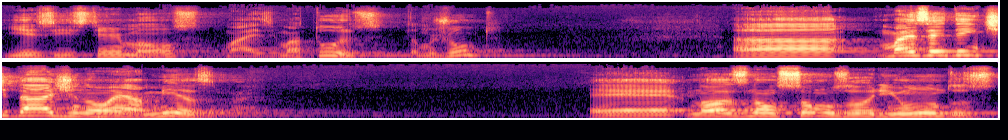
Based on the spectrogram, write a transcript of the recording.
e existem irmãos mais imaturos. Estamos juntos? Ah, mas a identidade não é a mesma? É, nós não somos oriundos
